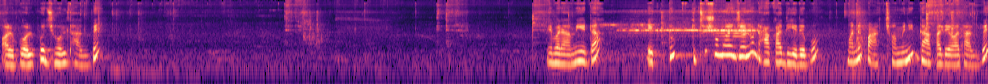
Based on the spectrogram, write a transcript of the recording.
অল্প অল্প ঝোল থাকবে। এবার আমি এটা একটু কিছু সময়ের জন্য ঢাকা দিয়ে দেব। মানে পাঁচ, ছ মিনিট ঢাকা দেওয়া থাকবে।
